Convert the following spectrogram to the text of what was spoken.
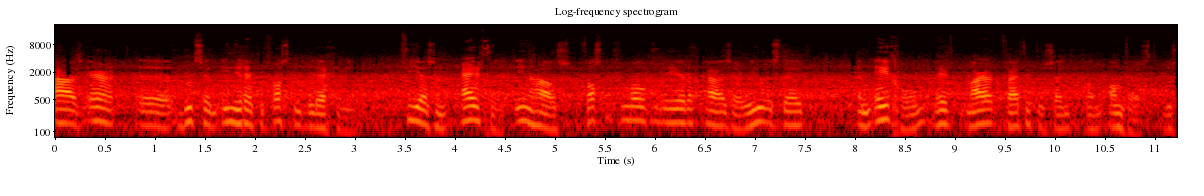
ASR eh, doet zijn indirecte vastgoedbeleggingen via zijn eigen in-house vastgoedvermogensbeheerder, ASR Real Estate. En Egon heeft maar 50% van Amvest. Dus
